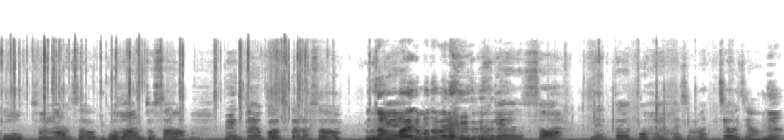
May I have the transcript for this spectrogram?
こそんなんさご飯とさ明太子あったらさう何倍でも食べれる。無限さ明太子編始まっちゃうじゃん、ね。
